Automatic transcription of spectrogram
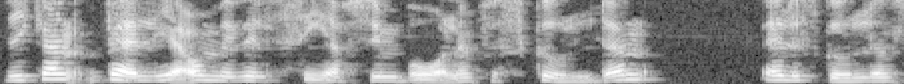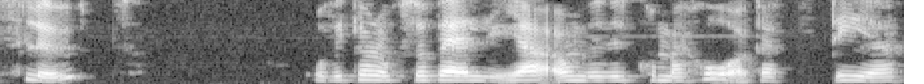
Vi kan välja om vi vill se symbolen för skulden eller skuldens slut. Och vi kan också välja om vi vill komma ihåg att det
